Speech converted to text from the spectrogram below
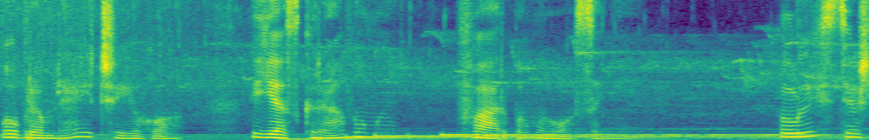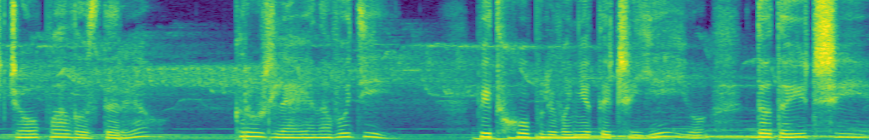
обрамляючи його яскравими фарбами осені. Листя, що опало з дерев, кружляє на воді, підхоплювані течією, додаючи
